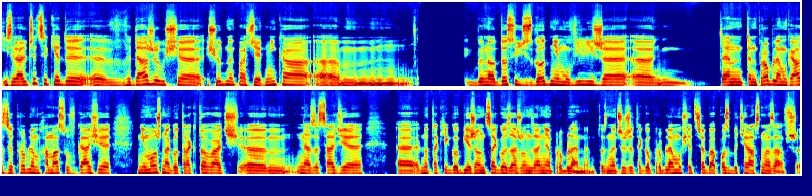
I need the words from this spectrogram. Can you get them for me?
Izraelczycy, kiedy e, wydarzył się 7 października, jakby no dosyć zgodnie mówili, że e, ten, ten problem gazy, problem Hamasu w gazie, nie można go traktować na zasadzie no, takiego bieżącego zarządzania problemem. To znaczy, że tego problemu się trzeba pozbyć raz na zawsze,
